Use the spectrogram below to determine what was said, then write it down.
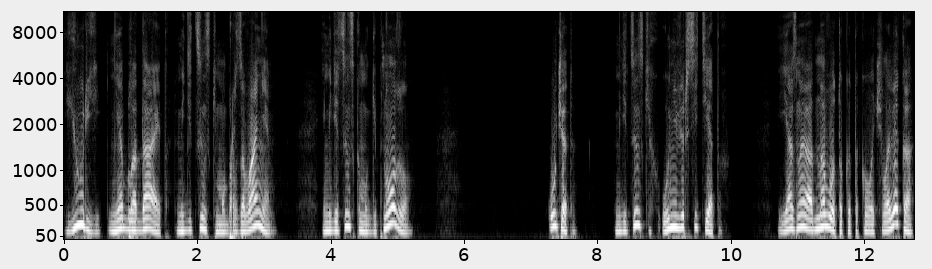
Юрий не обладает медицинским образованием, и медицинскому гипнозу учат в медицинских университетах. Я знаю одного только такого человека,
